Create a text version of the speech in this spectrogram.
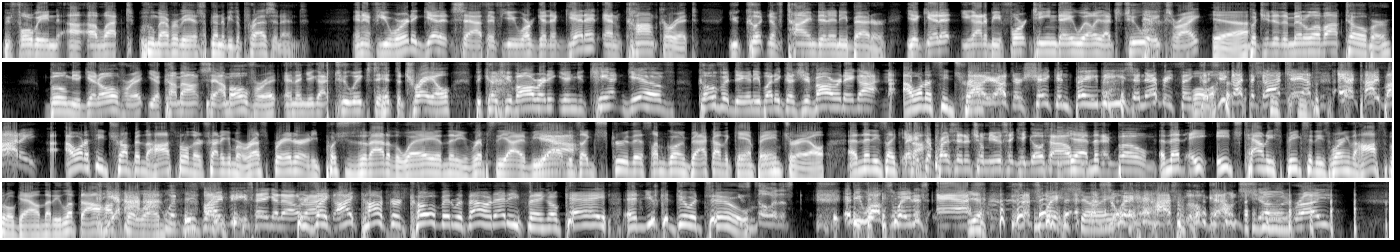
before we uh, elect whomever is going to be the president. And if you were to get it, Seth, if you were going to get it and conquer it, you couldn't have timed it any better. You get it? You got to be 14 day Willie. That's two weeks, right? Yeah. Put you to the middle of October. Boom, you get over it. You come out and say, I'm over it. And then you got two weeks to hit the trail because you've already, and you can't give COVID to anybody because you've already gotten it. I want to see Trump. Now you're out there shaking babies and everything because you got the goddamn antibody. I- I want to see Trump in the hospital and they're trying to give him a respirator and he pushes it out of the way and then he rips the IV out. And he's like, "Screw this! I'm going back on the campaign trail." And then he's like, They hit the presidential music. He goes out Yeah, and, and then- boom. And then e- each town he speaks in, he's wearing the hospital gown that he left the hospital Yeah, in. with he's like, IVs hanging out, he's right? like, I conquered COVID without anything, okay? And you can do it too. He's still in his, and he walks away in his ass. Yeah. that's the way that's the way hospital gowns showed, right?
